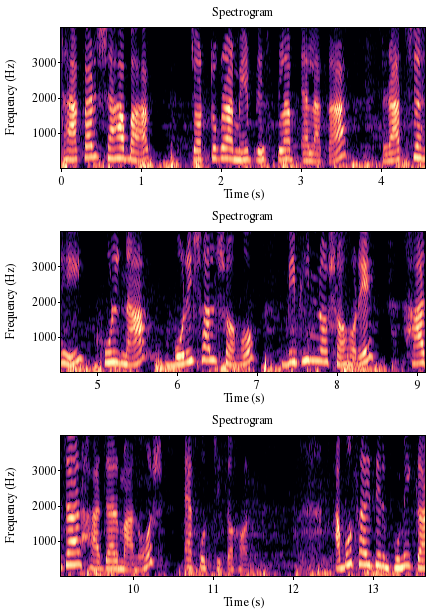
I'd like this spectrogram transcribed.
ঢাকার শাহবাগ, চট্টগ্রামের প্রেসক্লাব এলাকা, রাজশাহী, খুলনা, বরিশাল সহ বিভিন্ন শহরে হাজার হাজার মানুষ একত্রিত হন। আবু সাইদের ভূমিকা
